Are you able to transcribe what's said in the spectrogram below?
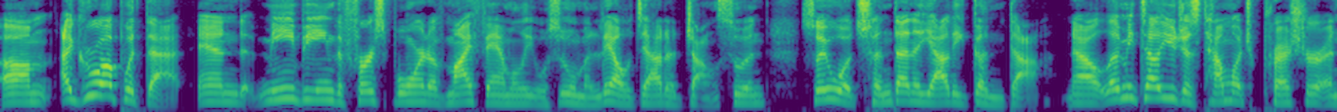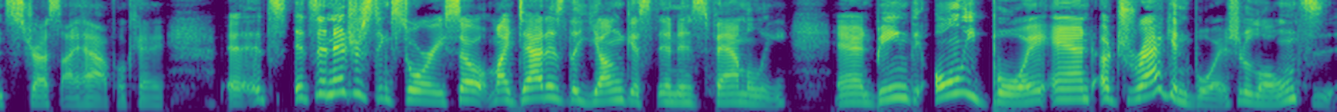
Um, I grew up with that, and me being the firstborn of my family, 我是我们廖家的长孙，所以我承担的压力更大。Now let me tell you just how much pressure and stress I have. Okay, it's it's an interesting story. So my dad is the youngest in his family, and being the only boy and a dragon boy, 是龙子,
